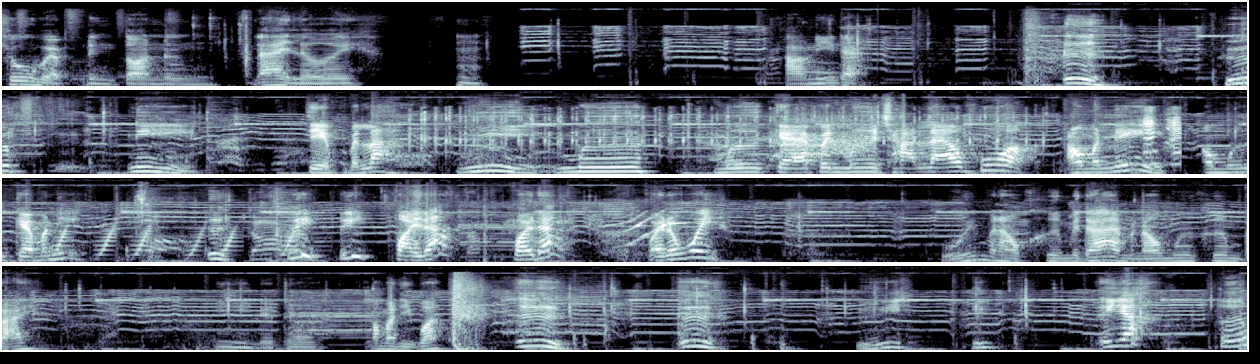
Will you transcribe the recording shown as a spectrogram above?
สู้แบบหนึ่งต่อหนึ่งได้เลยคราวนี้แหละอือฮึบนี่ เจ็บไปละนี่มือมือแกเป็นมือฉันแล้วพวก เอามันนี่ เอามือแกมานี่อึยอุ้ยอุ้ยปล่อยนะปล่อยนะปล่อยนะเว้ยอุ้ยมันเอาคืนไม่ได้มันเอามือคืนไป นี่เดี๋ยวเธอเข้ามาดีวะอืออืออุ้ยอุ้ยเอ้ยยะเออ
